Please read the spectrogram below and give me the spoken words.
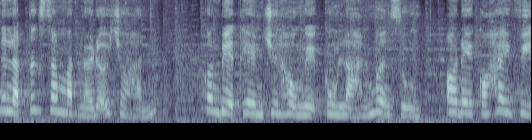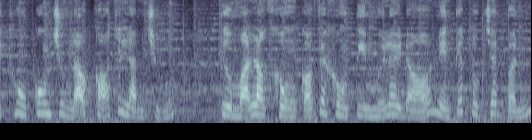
nên lập tức ra mặt nói đỡ cho hắn. Còn bịa thêm chuyện hậu nghệ cung là hắn mượn dùng, ở đây có hai vị thủ cung trưởng lão có thể làm chứng. Từ mã lăng không có vẻ không tin mới lời đó nên tiếp tục chất vấn.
